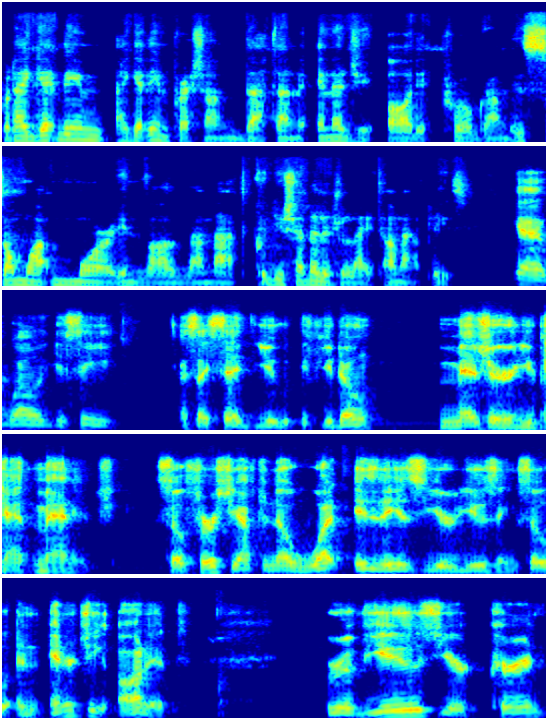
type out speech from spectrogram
But I get the I get the impression that an energy audit program is somewhat more involved than that. Could you shed a little light on that, please? Yeah, well, you see, as I said, you if you don't measure, you can't manage. So first you have to know what it is you're using. So an energy audit reviews your current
